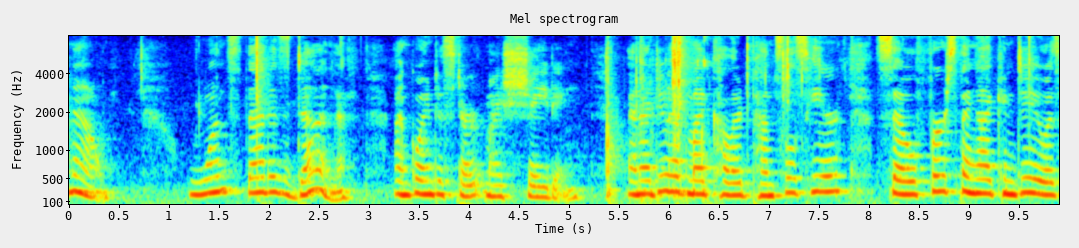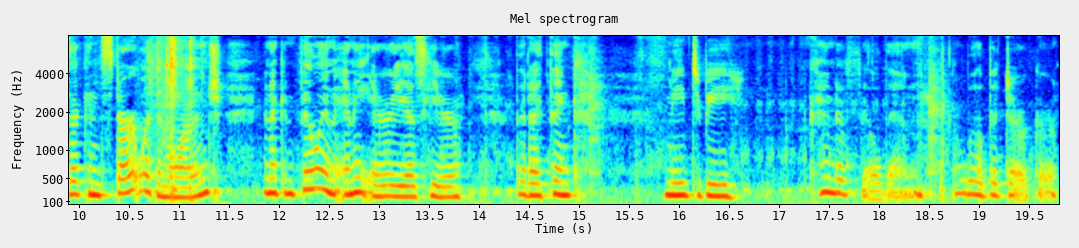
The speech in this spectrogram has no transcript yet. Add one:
Now, once that is done, I'm going to start my shading. And I do have my colored pencils here. So first thing I can do is I can start with an orange and I can fill in any areas here that I think need to be kind of filled in a little bit darker.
